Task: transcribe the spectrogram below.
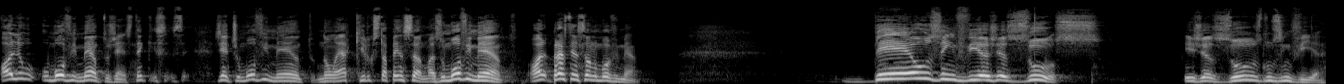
Olha o movimento, gente. Que... gente, o movimento não é aquilo que você está pensando, mas o movimento. Olha, presta atenção no movimento. Deus envia Jesus e Jesus nos envia.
